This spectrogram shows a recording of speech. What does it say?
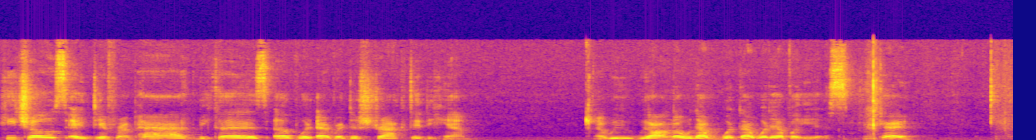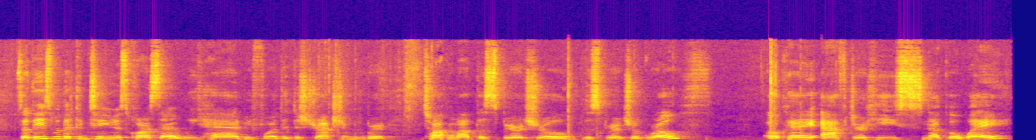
He chose a different path because of whatever distracted him. And we, we all know that what that whatever is. Okay. So these were the continuous cards that we had before the distraction. We were talking about the spiritual the spiritual growth. Okay, after he snuck away,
